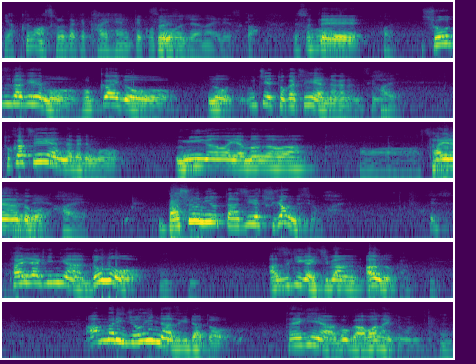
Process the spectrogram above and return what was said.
焼くのはそれだけ大変ってことじゃないですか。でそのだってはい。小津だけでも北海道のうち十勝平野の中なんですけど、はい。十勝平野の中でも海側山側平らなとこ。ね。はい。場所によって味が違うんですよ。そうですねたい焼きにはどのうんうん小豆が一番合うのか？あんまり上品な小豆だとたい焼きには僕は合わないと思うんですよ。うん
